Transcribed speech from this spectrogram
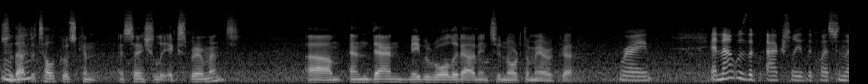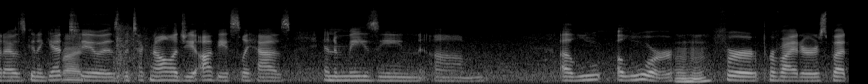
so mm-hmm. that the telcos can essentially experiment, um, and then maybe roll it out into North America. Right. And that was the, actually the question that I was going to get right. to is the technology obviously has an amazing um, allure mm-hmm. for providers, but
